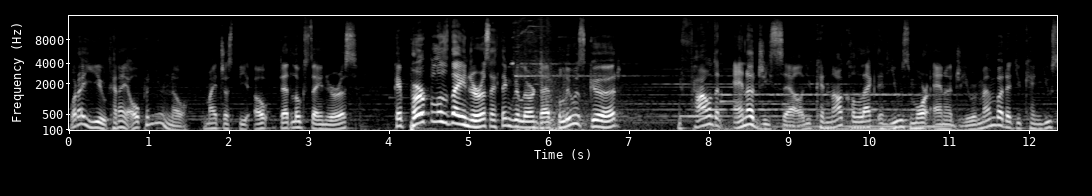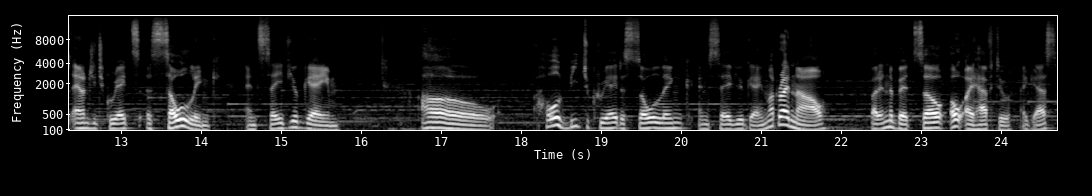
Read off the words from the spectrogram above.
What are you? Can I open you? No. Might just be... Oh, that looks dangerous. Okay, purple is dangerous. I think we learned that. Blue is good. You found an energy cell. You can now collect and use more energy. Remember that you can use energy to create a soul link and save your game. Oh. Hold B to create a soul link and save your game. Not right now, but in a bit. So, oh, I have to, I guess.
